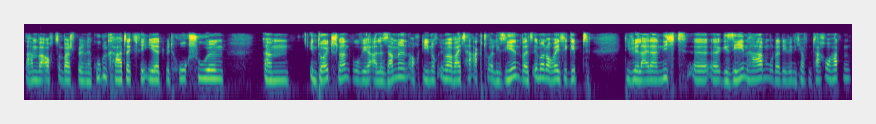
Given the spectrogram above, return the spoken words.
Da haben wir auch zum Beispiel eine Google-Karte kreiert mit Hochschulen ähm, in Deutschland, wo wir alle sammeln, auch die noch immer weiter aktualisieren, weil es immer noch welche gibt, die wir leider nicht äh, äh, gesehen haben oder die wir nicht auf dem Tacho hatten.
